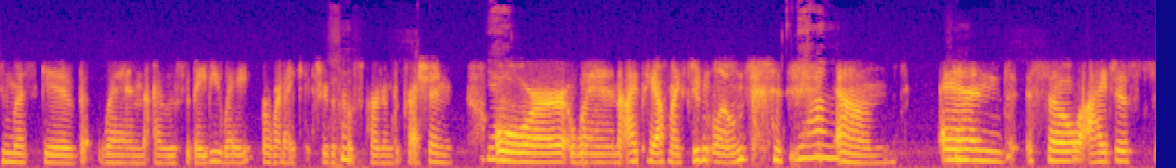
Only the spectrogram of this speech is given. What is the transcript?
too must give when I lose the baby weight or when I get through the hmm. postpartum depression yeah. or when I pay off my student loans. Yeah. um, and so I just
